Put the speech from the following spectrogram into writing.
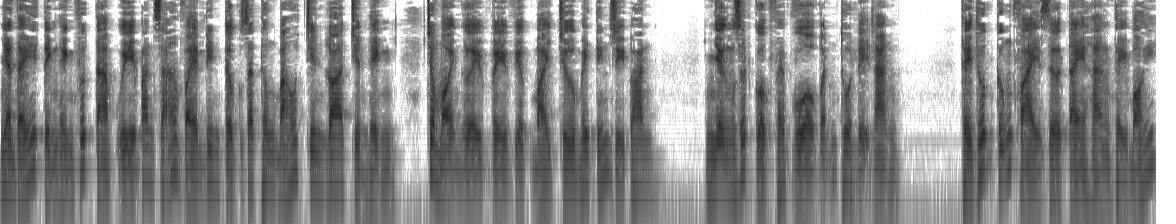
Nhận thấy tình hình phức tạp, ủy ban xã phải liên tục ra thông báo trên loa truyền hình cho mọi người về việc bài trừ mê tín dị đoan. Nhưng rốt cuộc phép vua vẫn thua lệ làng. Thầy thuốc cũng phải giơ tay hàng thầy bói.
